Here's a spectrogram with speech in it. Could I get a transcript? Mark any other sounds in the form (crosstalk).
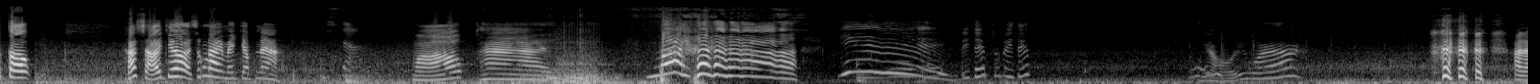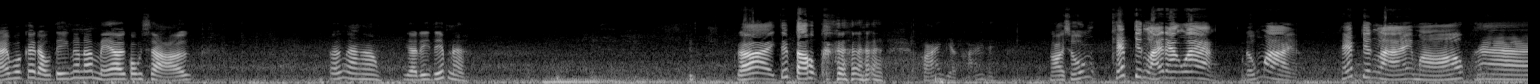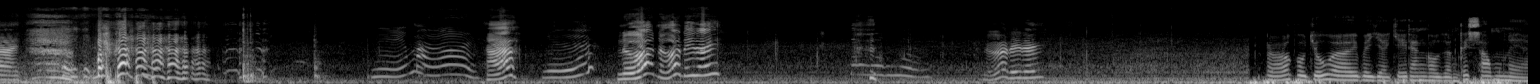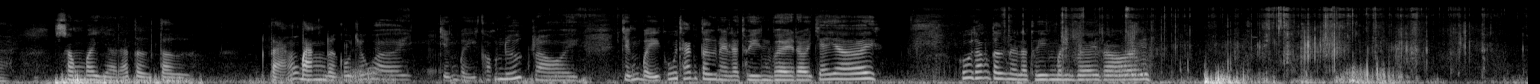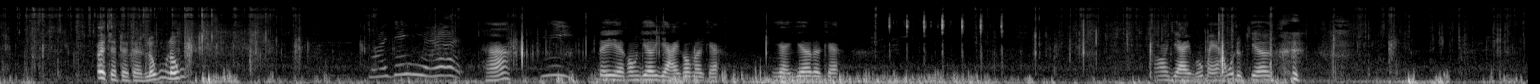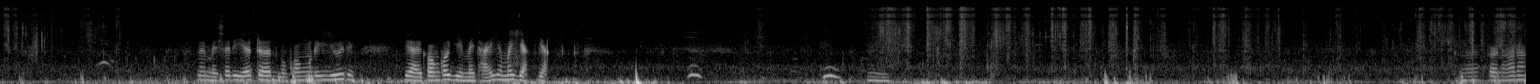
tiếp tục. Hết sợ chưa? Xuống đây mẹ chụp nè. Một hai. Ba (laughs) yeah. đi tiếp xuống đi tiếp. Giỏi quá. (laughs) Hồi nãy có cái đầu tiên nó nói mẹ ơi con sợ. Ớn ăn không? Giờ đi tiếp nè. Rồi tiếp tục. (laughs) Khoái giờ khoái này ngồi xuống khép chân lại đàng hoàng. Đúng rồi khép chân lại. Một hai. Ba Nghĩa mà. Ơi. hả? Nghĩa. nữa nữa đi đi. Nữa đi đi. Đó cô chú ơi bây giờ chị đang ngồi gần cái sông nè. Sông bây giờ đã từ từ tảng băng rồi cô chú ơi. Chuẩn bị có nước rồi. Chuẩn bị cuối tháng tư này là thuyền về rồi trai ơi. Cuối tháng tư này là thuyền mình về rồi ôi trời trời trời lúng lúng. Nói đi nè. hả? Đi. À con dơ dài con rồi kìa. Dài dơ rồi kìa. Con dài của mẹ không có được dơ. (laughs) Nên mẹ sẽ đi ở trên còn con đi dưới đi. Dài con có gì mày thảy cho mấy giặt giặt. Ừ. coi nó đó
